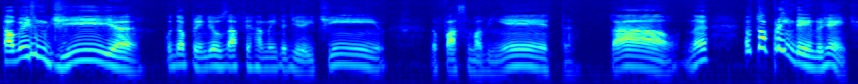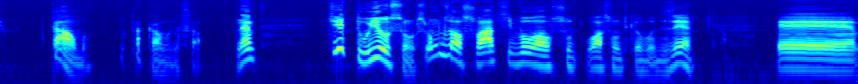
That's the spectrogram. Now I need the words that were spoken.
talvez um dia, quando eu aprender a usar a ferramenta direitinho, eu faça uma vinheta, tal, né? Eu tô aprendendo, gente. Calma, tá calma nessa né? Dito Wilson, vamos aos fatos e vou ao, ao assunto que eu vou dizer. É,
